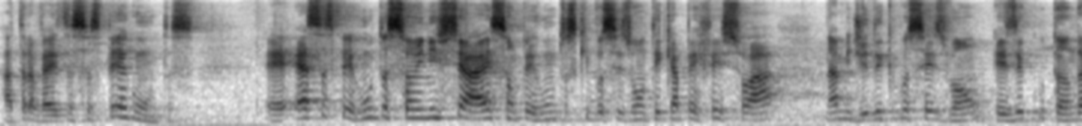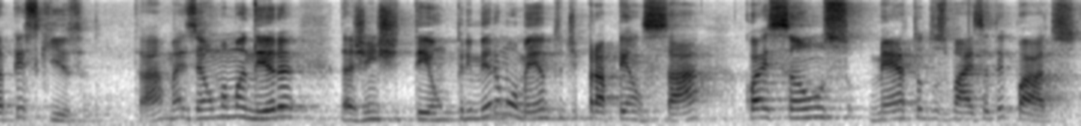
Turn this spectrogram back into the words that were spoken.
através dessas perguntas. É, essas perguntas são iniciais, são perguntas que vocês vão ter que aperfeiçoar na medida que vocês vão executando a pesquisa. Tá? Mas é uma maneira da gente ter um primeiro momento para pensar quais são os métodos mais adequados.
